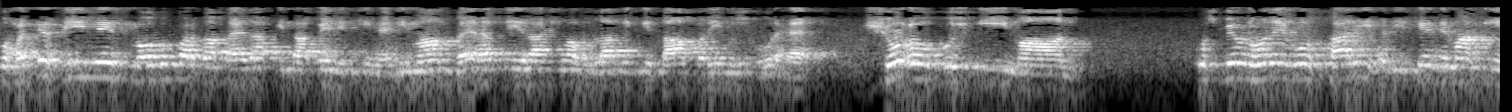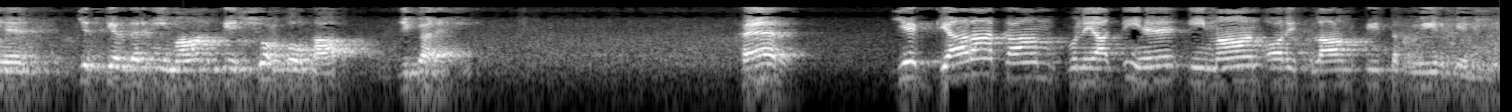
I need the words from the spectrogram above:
محدثین نے اس موضوع پر باقاعدہ کتابیں لکھی ہیں۔ امام بحثی راشمہ اللہ کی کتاب بڑی مشہور ہے۔ شعب الایمان۔ اس میں انہوں نے وہ ساری حدیثیں جمع کی ہیں جس کے اندر ایمان کے شعبوں کا ذکر ہے۔ خیر، یہ گیارہ کام بنیادی ہیں ایمان اور اسلام کی تکمیل کے لیے۔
